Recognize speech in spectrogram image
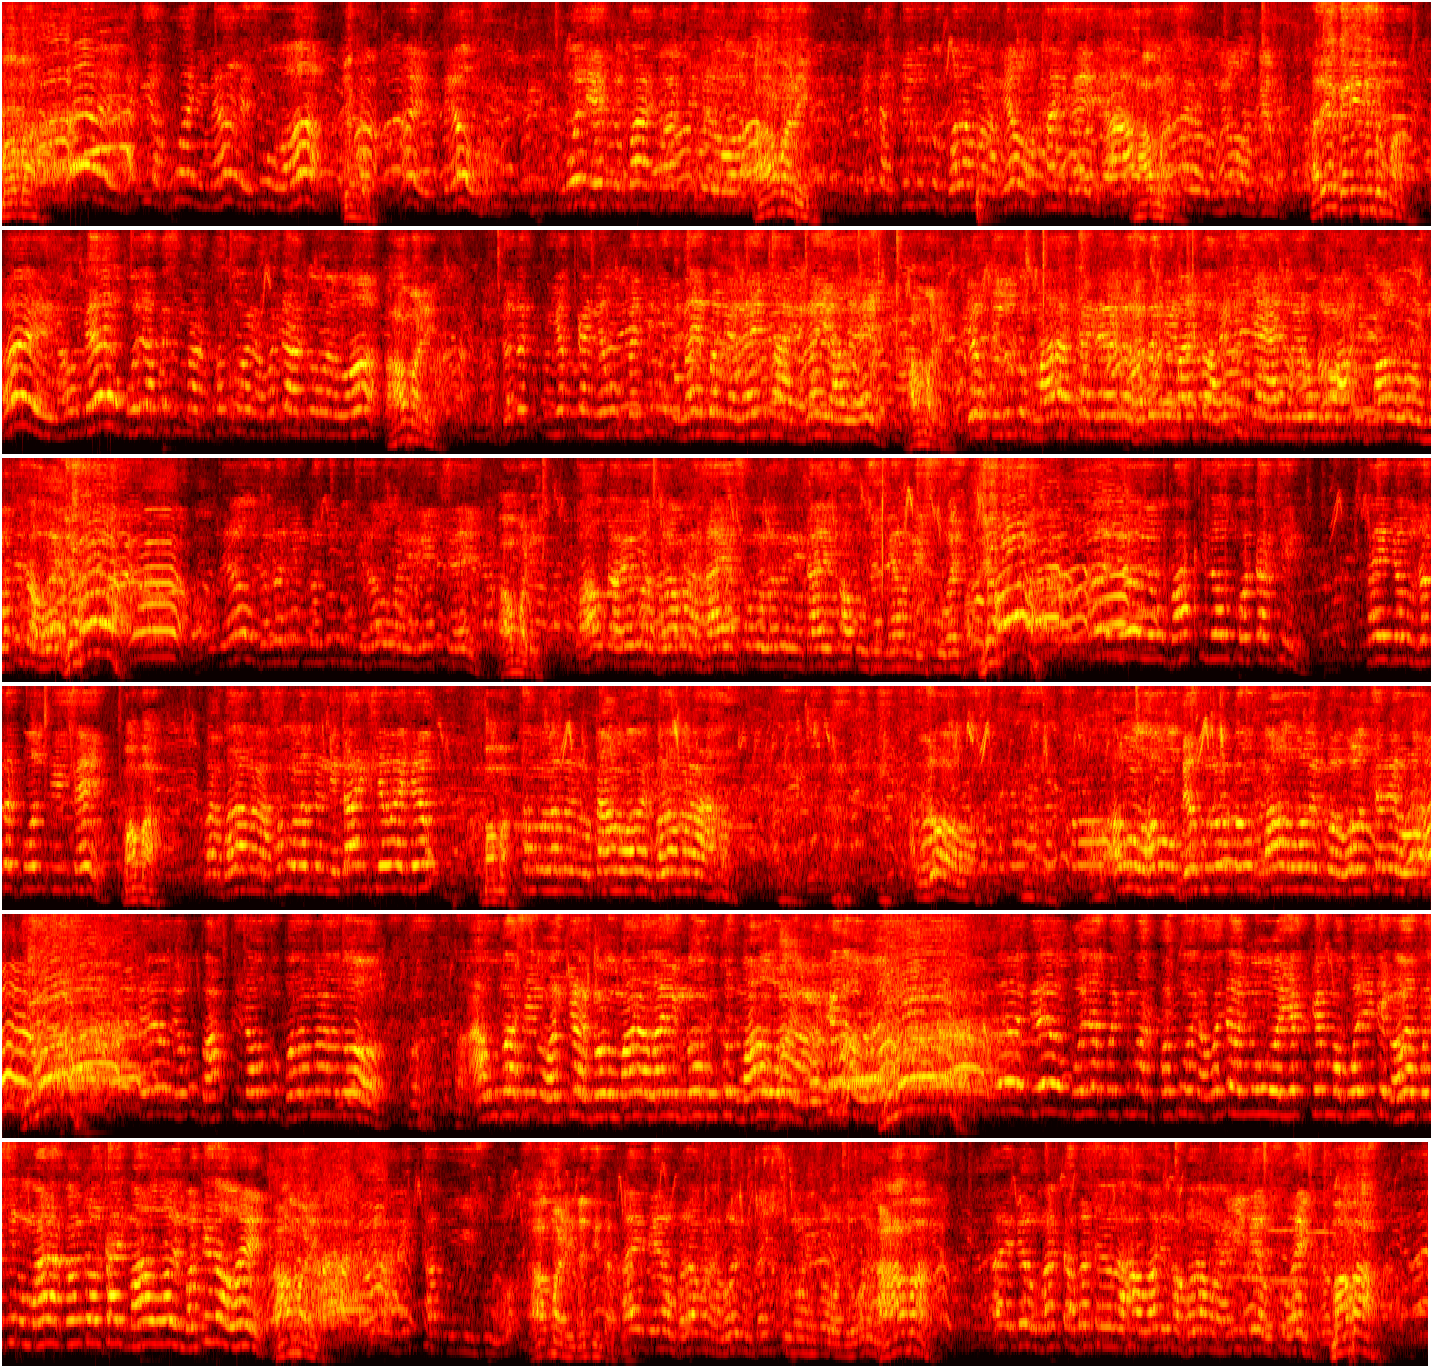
મામા. હા માડી હા, મને. અરે કરી દીધું માં હા મને હા એવું કીધું તું મારા એવું આખી માળો. જય આવતા સમૂહ છે મેળવી શું હોય. છું અત્યારથી. થઈ ગયેલું જગત બોલતી છે. મામા. પણ ભલામણા સમૂહ લગ્નની તારીખ લેવાય દેવ. મામા. સમૂહ લગ્નનું ટાણું આવે ને ભલામણા. જો. આવું આવું ભેગું ન કરું માલ ને કોઈ ઓળખે ને. એવું ભાગતી જાઉં છું ભલામણા તો. આ ઊભા છે એનું હત્યા ઘણું માણા લાવી નો મુકત માળો હોય ભટકે જાઓ. જય હો! ઓય દેવ, બોલ્યા પછી માર પગું એના વડાર ન હોય. એક કેમમાં બોલી પછી નું મારા કંટ્રોલ થાય જ માળો હોય, મટી જાઓ હોય. હા માડી શું હા માડી નથી થતું આય દેવ, ભલામણા કશું ન હોય તો જો હોય. હા માં આ દેવ, મરતા બચેલા હાવ વાડીમાં ભલામણા ઈ દેવ શું હોય. મામા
